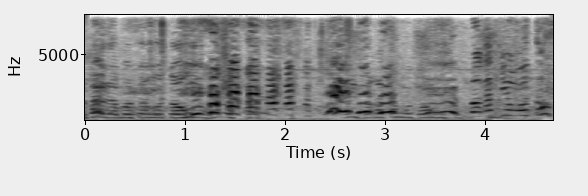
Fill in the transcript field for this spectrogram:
lalabas ang utong. Ay, bakit ang utong? Bakit yung utong?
